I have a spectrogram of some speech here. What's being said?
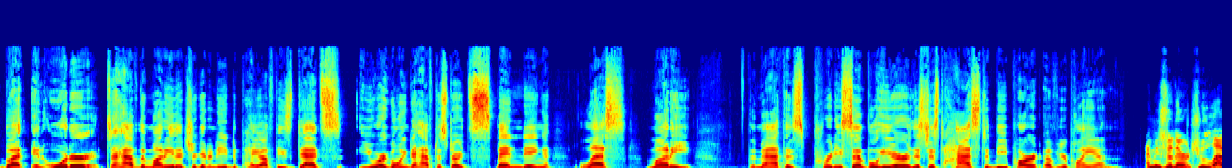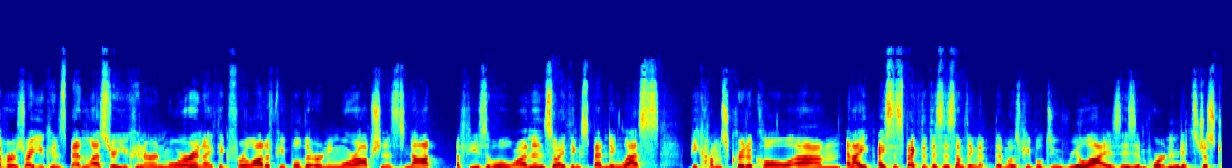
But in order to have the money that you're going to need to pay off these debts, you are going to have to start spending less money. The math is pretty simple here. This just has to be part of your plan. I mean, so there are two levers, right? You can spend less or you can earn more. And I think for a lot of people, the earning more option is not a feasible one. And so I think spending less becomes critical. Um, and I, I suspect that this is something that, that most people do realize is important. It's just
